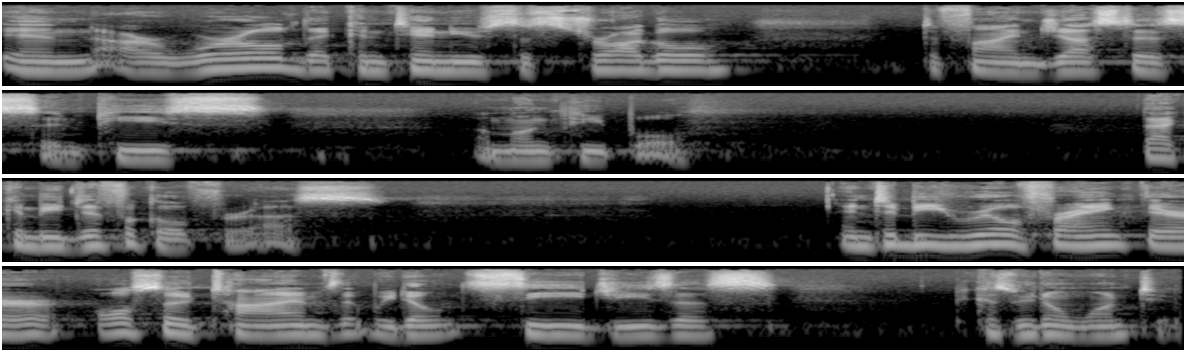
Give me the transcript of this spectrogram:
in our world, that continues to struggle to find justice and peace among people. That can be difficult for us. And to be real frank, there are also times that we don't see Jesus because we don't want to.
